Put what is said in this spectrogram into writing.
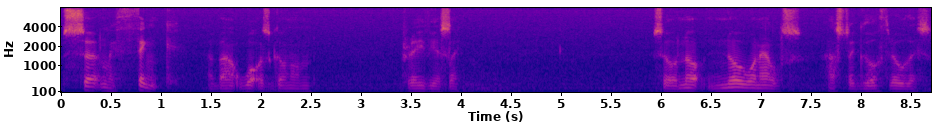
certainly think about what has gone on previously. So no, no one else has to go through this.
